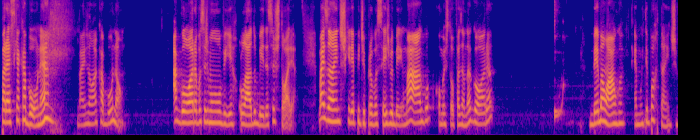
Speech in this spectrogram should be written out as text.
Parece que acabou, né? Mas não acabou, não. Agora vocês vão ouvir o lado B dessa história. Mas antes, queria pedir para vocês beberem uma água, como eu estou fazendo agora. Bebam água, é muito importante.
